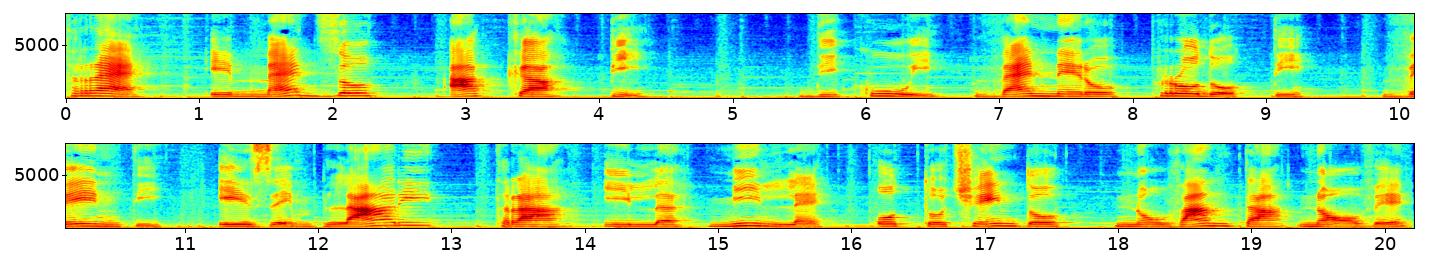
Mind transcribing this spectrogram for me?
3,5 HP di cui vennero prodotti 20 esemplari tra il 1899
